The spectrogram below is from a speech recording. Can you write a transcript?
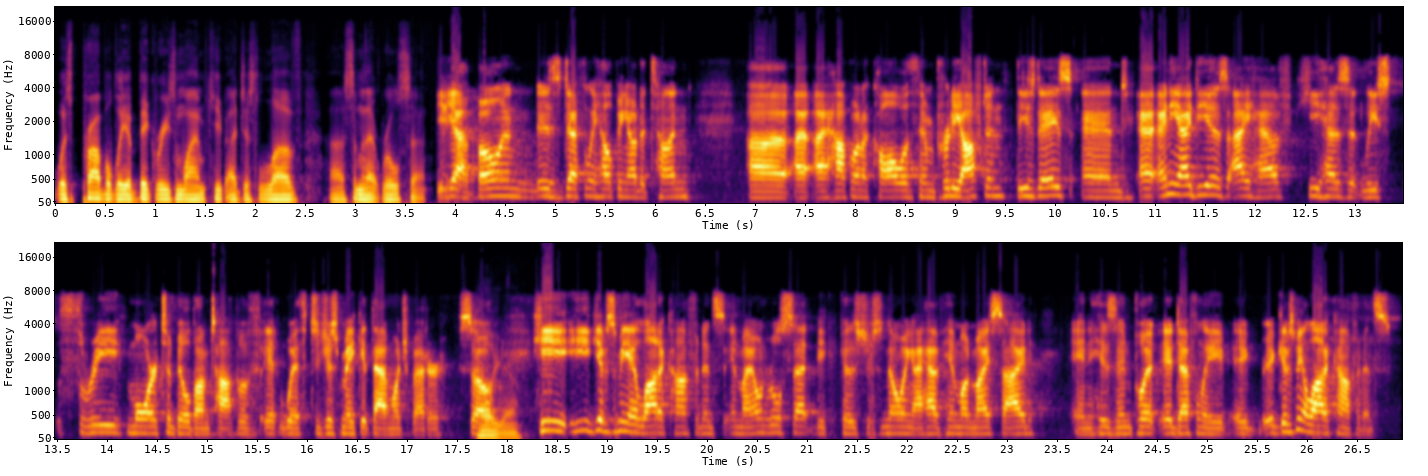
was probably a big reason why I'm keep. I just love uh, some of that rule set. Yeah, Bowen is definitely helping out a ton. Uh, I, I hop on a call with him pretty often these days, and any ideas I have, he has at least three more to build on top of it with to just make it that much better. So Hell yeah. he he gives me a lot of confidence in my own rule set because just knowing I have him on my side and his input, it definitely it, it gives me a lot of confidence.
